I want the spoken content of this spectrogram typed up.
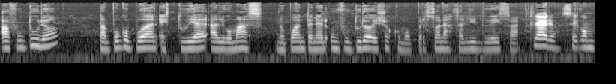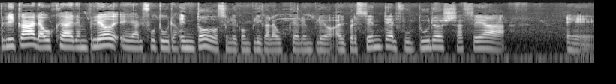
a futuro tampoco puedan estudiar algo más, no puedan tener un futuro ellos como personas salir de esa... Claro, se complica la búsqueda del empleo eh, al futuro. En todo se le complica la búsqueda del empleo, al presente, al futuro, ya sea eh,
